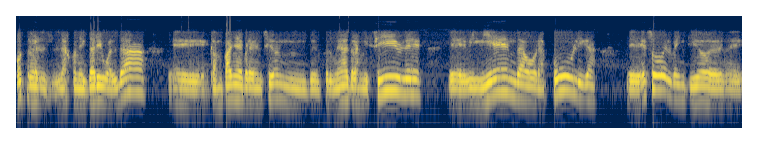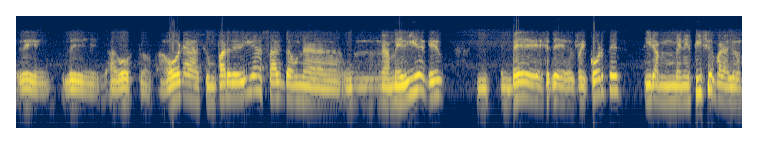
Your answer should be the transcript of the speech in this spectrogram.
otra la conectar igualdad, eh, campaña de prevención de enfermedad transmisible, eh, vivienda, obra pública, eh, eso el 22 de, de, agosto. Ahora, hace un par de días, salta una, una medida que en vez de recortes tiran beneficio para los,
